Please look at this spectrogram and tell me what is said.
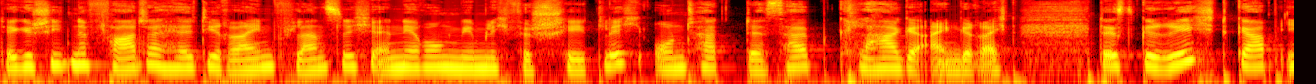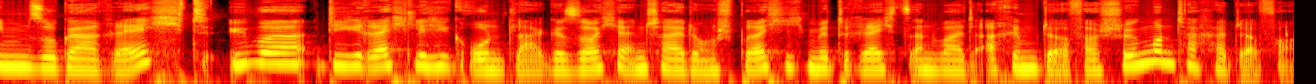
Der geschiedene Vater hält die rein pflanzliche Ernährung nämlich für schädlich und hat deshalb Klage eingereicht. Das Gericht gab ihm sogar Recht. Über die rechtliche Grundlage solcher Entscheidungen spreche ich mit Rechtsanwalt Rechtsanwalt Achim Dörfer. Schönen guten Tag, Herr Dörfer.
